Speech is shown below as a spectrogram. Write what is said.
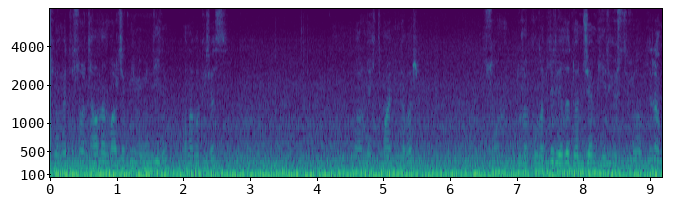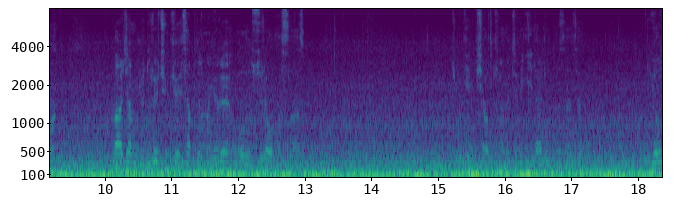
kilometre sonra tamamen varacak mıyım emin değilim. Ona bakacağız. Varma ihtimalim de var. Son durak olabilir ya da döneceğim bir yeri gösteriyor olabilir ama varacağım gibi duruyor. Çünkü hesaplarıma göre o süre olması lazım. Çünkü 76 kilometrede ilerledim zaten. Yol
